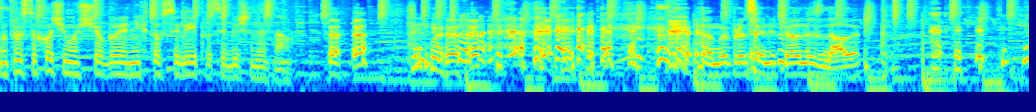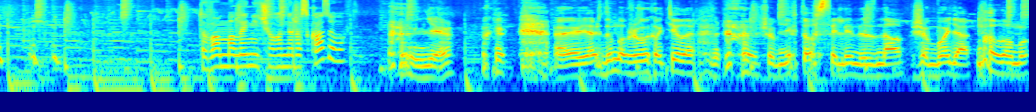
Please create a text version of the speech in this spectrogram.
Ми просто хочемо, щоб ніхто в селі про це більше не знав. А ми про це нічого не знали. То вам малий нічого не розказував? Ні. Е, Я ж думав, що ви хотіли, щоб ніхто в селі не знав, що Бодя малому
